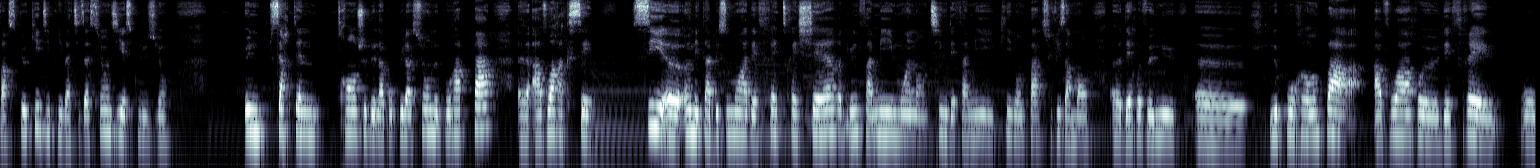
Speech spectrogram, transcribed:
Parce que qui dit privatisation dit exclusion. Une certaine tranche de la population ne pourra pas avoir accès si euh, un établissement a des frais très chers, une famille moins nantie ou des familles qui n'ont pas suffisamment euh, des revenus euh, ne pourront pas avoir euh, des frais. Pour...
